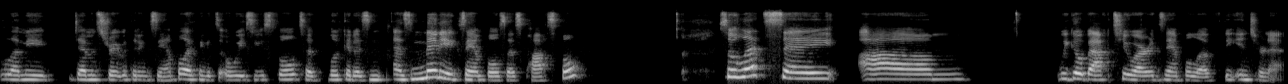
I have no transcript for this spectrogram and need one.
Let me demonstrate with an example. I think it's always useful to look at as, as many examples as possible. So let's say um, we go back to our example of the internet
